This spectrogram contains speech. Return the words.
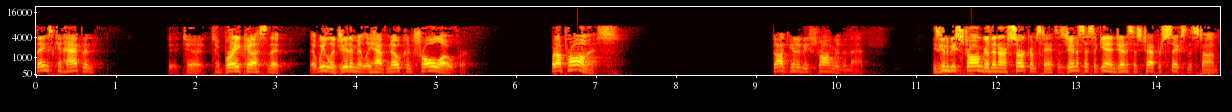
things can happen to, to, to break us that, that we legitimately have no control over. But I promise, God's going to be stronger than that. He's going to be stronger than our circumstances. Genesis again, Genesis chapter 6 this time.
